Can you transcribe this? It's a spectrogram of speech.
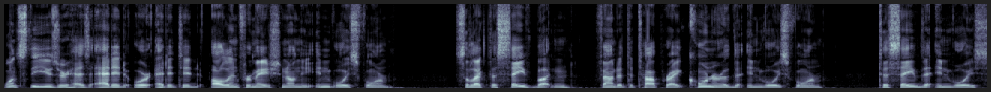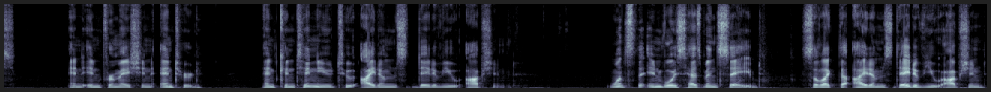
Once the user has added or edited all information on the invoice form, select the Save button found at the top right corner of the invoice form to save the invoice and information entered and continue to Items Data View option. Once the invoice has been saved, select the Items Data View option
